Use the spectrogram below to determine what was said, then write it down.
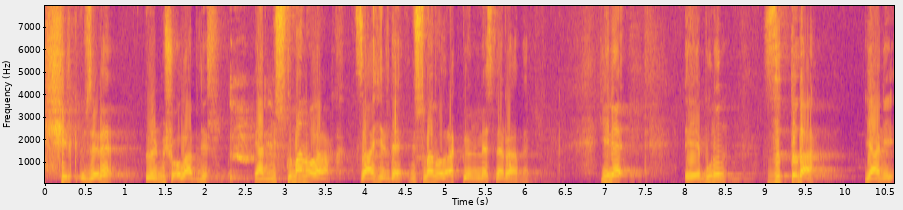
şirk üzere ölmüş olabilir. Yani Müslüman olarak, zahirde, Müslüman olarak görülmesine rağmen. Yine e, bunun zıttı da, yani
